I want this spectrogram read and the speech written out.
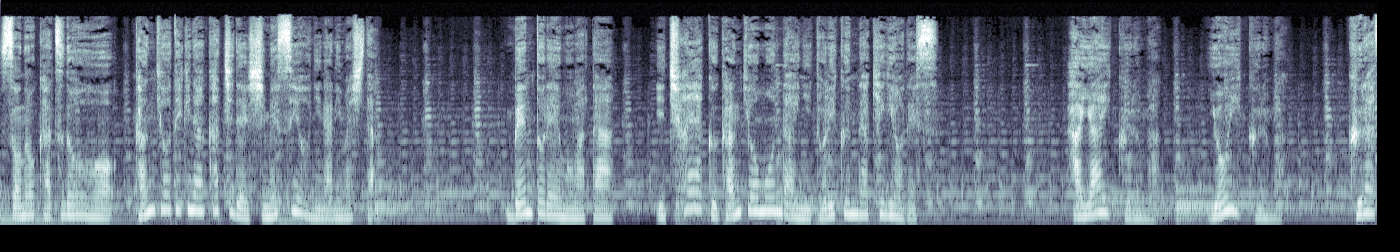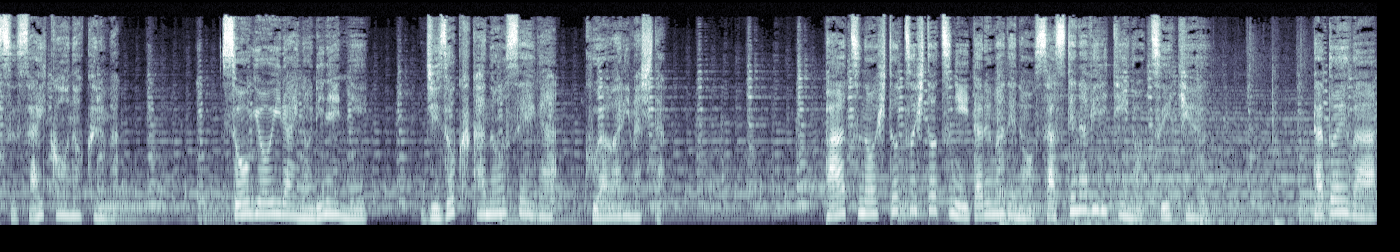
その活動を環境的な価値で示すようになりました。ベントレーもまたいち早く環境問題に取り組んだ企業です。速い車良い車クラス最高の車。創業以来の理念に持続可能性が加わりました。パーツの一つ一つに至るまでのサステナビリティの追求。例えば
